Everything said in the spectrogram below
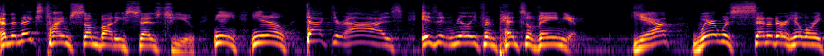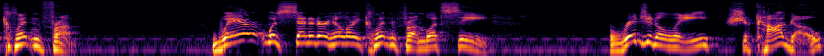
And the next time somebody says to you, you know, Dr. Oz isn't really from Pennsylvania. Yeah? Where was Senator Hillary Clinton from? Where was Senator Hillary Clinton from? Let's see. Originally, Chicago.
